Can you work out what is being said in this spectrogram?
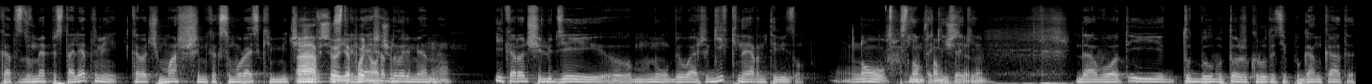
когда ты с двумя пистолетами, короче, машешь ими как самурайскими мечами. А, все, я понял. одновременно. И, короче, людей, э, ну, убиваешь. Гифки, наверное, ты видел? Ну, с ним в том числе, всякие. да. Да, вот. И тут было бы тоже круто, типа, ганкаты.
